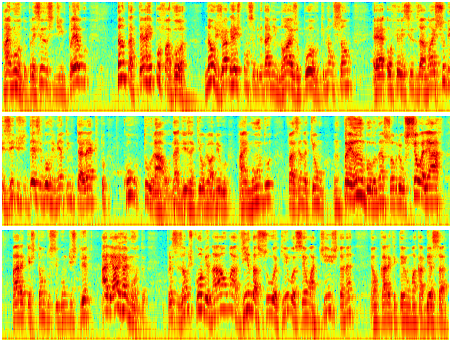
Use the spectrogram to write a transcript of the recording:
Raimundo. Precisa-se de emprego, tanta terra e, por favor, não jogue a responsabilidade em nós, o povo, que não são é, oferecidos a nós subsídios de desenvolvimento intelecto cultural, né? Diz aqui o meu amigo Raimundo, fazendo aqui um, um preâmbulo né, sobre o seu olhar para a questão do segundo distrito. Aliás, Raimundo, precisamos combinar uma vinda sua aqui. Você é um artista, né? É um cara que tem uma cabeça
